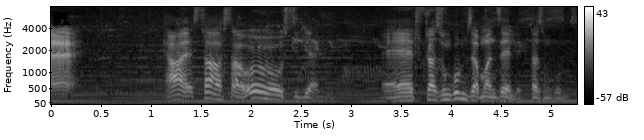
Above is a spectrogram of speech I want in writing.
Eh. Haya, sawa sawa, wewe usijali. Eh, tutazungumza Mwanzele, tutazungumza.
